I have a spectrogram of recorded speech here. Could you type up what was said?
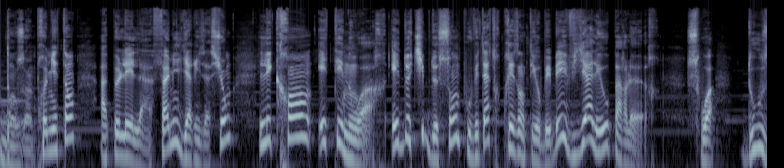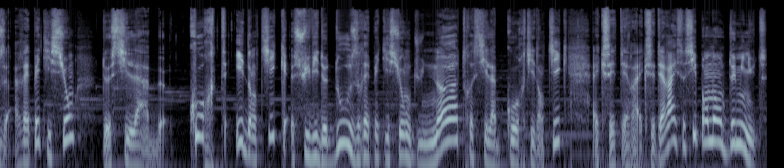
Dans un premier temps, appelé la familiarisation, l'écran était noir et deux types de sons pouvaient être présentés au bébé via les haut-parleurs, soit 12 répétitions de syllabes courte identique, suivie de 12 répétitions d'une autre syllabe courte identique, etc., etc., et ceci pendant 2 minutes.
